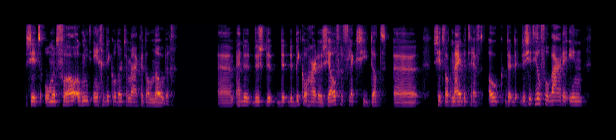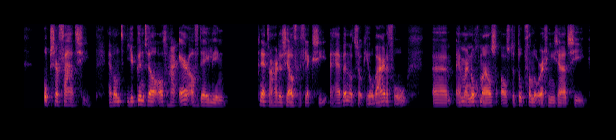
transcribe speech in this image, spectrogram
zit om het vooral ook niet ingewikkelder te maken dan nodig. De, dus de, de, de bikkelharde zelfreflectie, dat uh, zit wat mij betreft ook. Er, zit heel veel waarde in observatie. Want je kunt wel als HR-afdeling knetterharde zelfreflectie hebben, dat is ook heel waardevol. He, maar nogmaals, als de top van de organisatie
